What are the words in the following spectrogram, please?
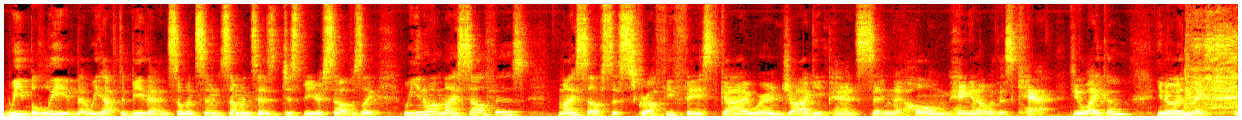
we believe that we have to be that. And so when some, someone says, just be yourself, it's like, well, you know what myself is? Myself's a scruffy faced guy wearing jogging pants, sitting at home, hanging out with his cat. Do you like him? You know, and like,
